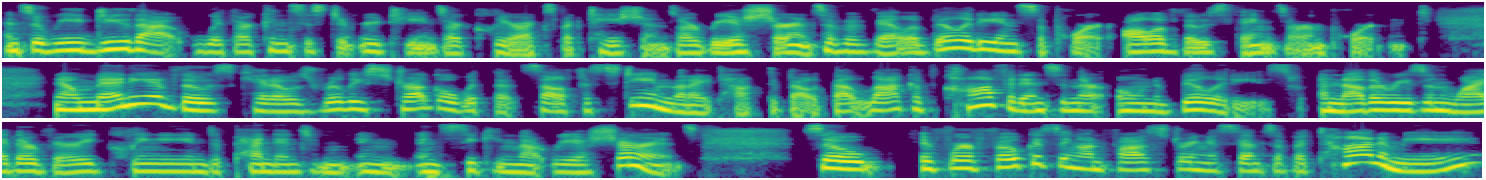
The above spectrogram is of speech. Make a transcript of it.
And so we do that with our consistent routines, our clear expectations, our reassurance of availability and support. All of those things are important. Now, many of those kiddos really struggle with that self esteem that I talked about, that lack of confidence in their own abilities. Another reason why they're very clingy and dependent and, and, and seeking that reassurance. So, if we're focusing on fostering a sense of autonomy,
